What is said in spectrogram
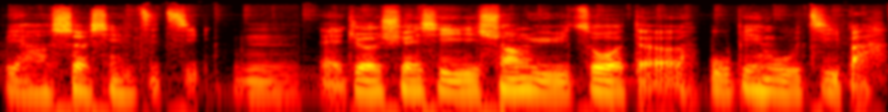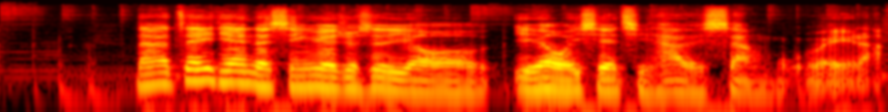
不要设限自己。嗯，对，就学习双鱼座的无边无际吧。那这一天的新月就是有也有一些其他的相位啦，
